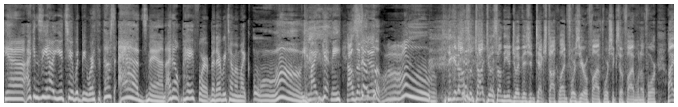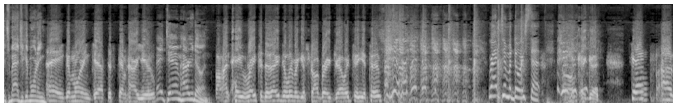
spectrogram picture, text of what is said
Yeah, I can see how YouTube would be worth it. Those ads, man. I don't pay for it, but every time I'm like, oh, you might get me. How's that so again? Cool. Oh. You can also talk to us on the Enjoy Vision text talk line 405 460 5104. Hi, it's Magic. Good morning. Hey, good morning, Jeff. This is Tim. How are you? Hey, Tim. How are you doing? Fine. Hey, Rachel, did I deliver your strawberry jelly to you too? Right to my doorstep. Oh, okay, good. Jeff, uh,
